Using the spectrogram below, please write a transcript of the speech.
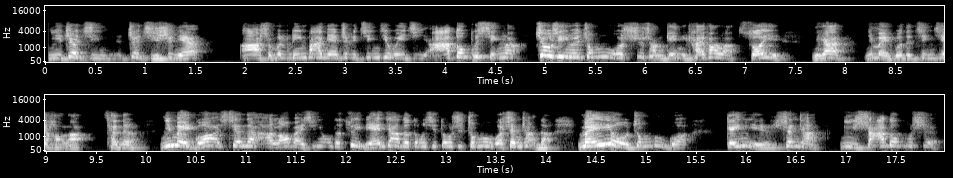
你这几这几十年啊，什么零八年这个经济危机啊都不行了，就是因为中国市场给你开放了，所以你看你美国的经济好了才能。你美国现在啊，老百姓用的最廉价的东西都是中共国生产的，没有中共国给你生产，你啥都不是。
